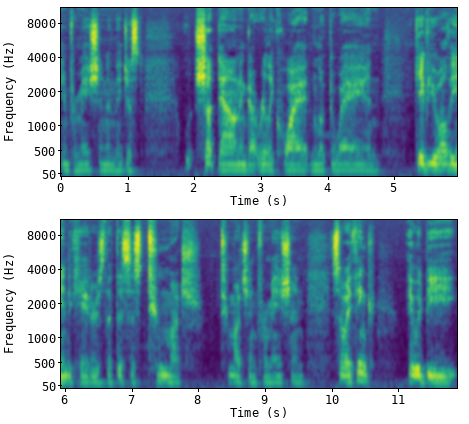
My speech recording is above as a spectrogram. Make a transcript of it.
information. And they just shut down and got really quiet and looked away and gave you all the indicators that this is too much too much information. So i think it would be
